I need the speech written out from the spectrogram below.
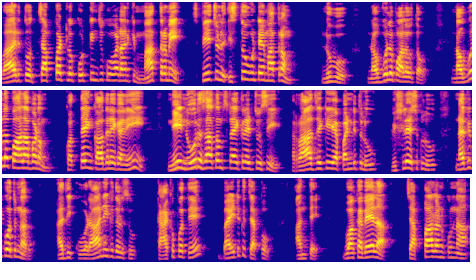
వారితో చప్పట్లు కొట్టించుకోవడానికి మాత్రమే స్పీచ్లు ఇస్తూ ఉంటే మాత్రం నువ్వు నవ్వుల పాలవుతావు. నవ్వుల పాలవ్వడం కొత్త ఏం కాదులే కానీ నీ నూరు శాతం స్ట్రైక్ రేట్ చూసి రాజకీయ పండితులు విశ్లేషకులు నవ్విపోతున్నారు. అది కూడా నీకు తెలుసు. కాకపోతే బయటకు చెప్పవు. అంతే. ఒకవేళ చెప్పాలనుకున్నా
